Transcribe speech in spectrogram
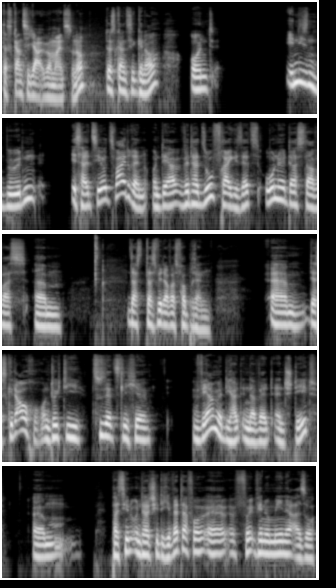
Das ganze Jahr über meinst du, ne? Das ganze, genau. Und in diesen Böden ist halt CO2 drin und der wird halt so freigesetzt, ohne dass da was, ähm, dass, dass wir da was verbrennen. Ähm, das geht auch. Und durch die zusätzliche Wärme, die halt in der Welt entsteht, ähm, passieren unterschiedliche Wetterphänomene. Also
